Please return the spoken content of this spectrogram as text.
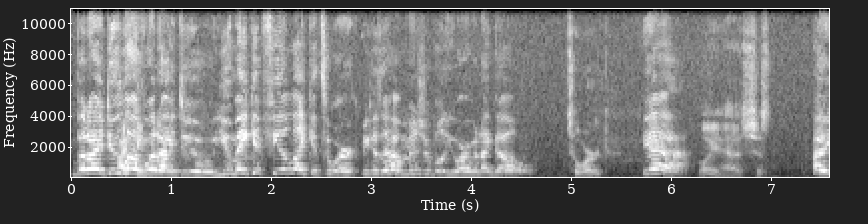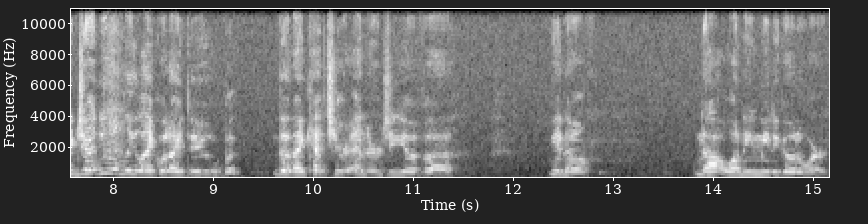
But I do I love can- what I do. You make it feel like it's work because of how miserable you are when I go. To work? Yeah, Well, yeah, it's just I genuinely like what I do, but then I catch your energy of uh you know not wanting me to go to work.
